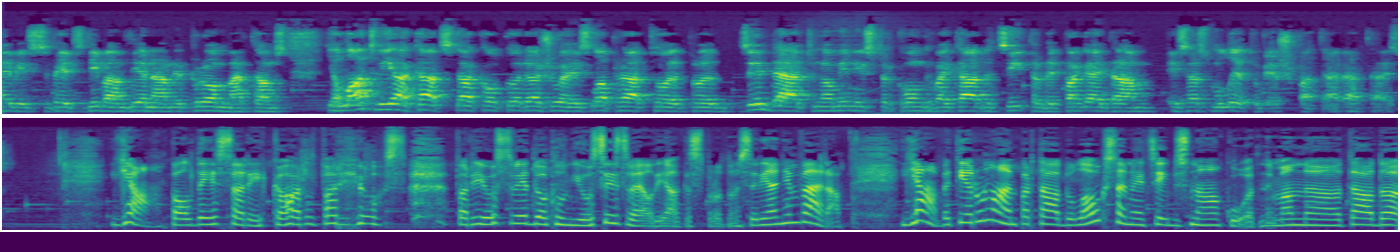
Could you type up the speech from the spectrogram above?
nevis pēc divām dienām ir prommetams. Ja Latvijā kāds tā kaut ko ražoja, es labprāt to, to dzirdētu no ministra kunga vai kāda cita, bet pagaidām es esmu lietuviešu patērētājs. Jā, paldies arī, Kārli, par jūsu, par jūsu viedokli un jūsu izvēli, jā, kas, protams, ir jāņem vērā. Jā, bet, ja runājam par tādu lauksaimniecības nākotni, man tāda,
